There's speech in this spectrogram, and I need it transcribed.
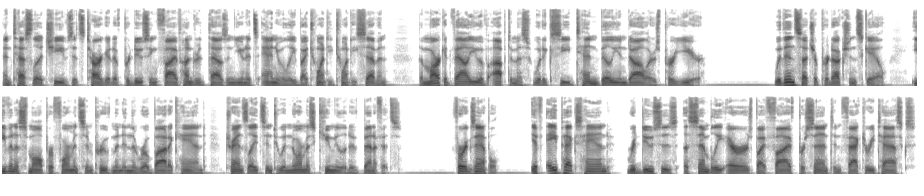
and Tesla achieves its target of producing 500,000 units annually by 2027, the market value of Optimus would exceed $10 billion per year. Within such a production scale, even a small performance improvement in the robotic hand translates into enormous cumulative benefits. For example, if Apex Hand reduces assembly errors by 5% in factory tasks,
